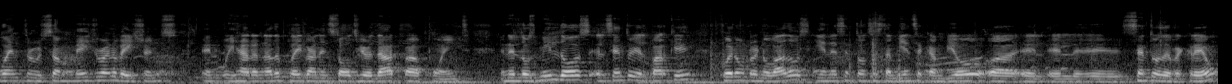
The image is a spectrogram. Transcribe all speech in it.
went through some major renovations, and we had another playground installed here at that uh, point. En el 2002, el centro y el parque fueron renovados, y en ese entonces también se cambió uh, el, el, eh, centro de recreo.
